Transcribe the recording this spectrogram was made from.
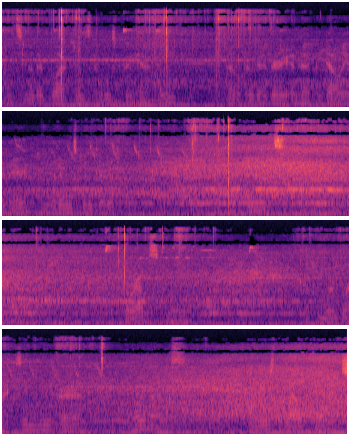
That's another black one, so that one's pretty happy. Oh, I've got a very unhappy dahlia there, and the other one's been good. Borowski. A couple more black zinnia, or uh, hollyhocks. And there's the wild patch.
